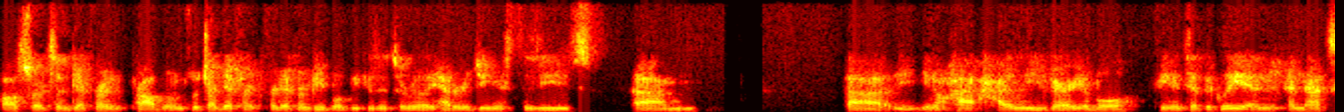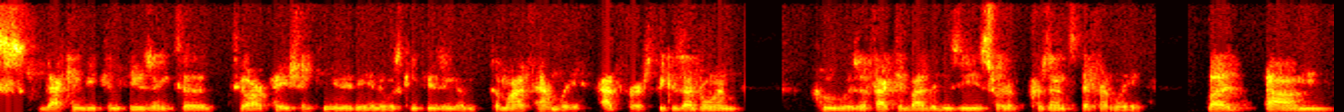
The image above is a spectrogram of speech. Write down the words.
all sorts of different problems, which are different for different people because it's a really heterogeneous disease, um, uh, you know, hi- highly variable phenotypically. And, and that's, that can be confusing to, to our patient community. And it was confusing to, to my family at first because everyone who was affected by the disease sort of presents differently. But, um,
